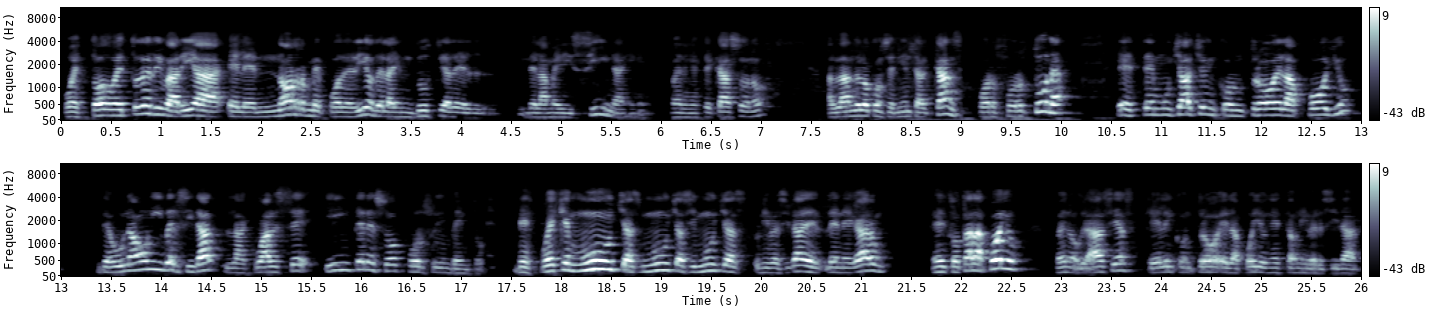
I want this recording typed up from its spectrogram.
pues todo esto derribaría el enorme poderío de la industria de la medicina. Bueno, en este caso, ¿no? Hablando de lo concerniente al cáncer. Por fortuna, este muchacho encontró el apoyo de una universidad la cual se interesó por su invento. Después que muchas, muchas y muchas universidades le negaron el total apoyo, bueno, gracias que él encontró el apoyo en esta universidad.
